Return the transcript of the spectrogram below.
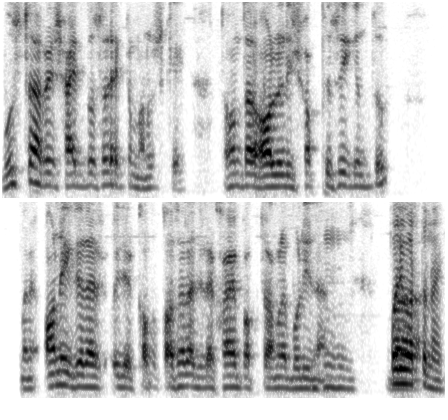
বুঝতে হবে ষাট বছরের একটা মানুষকে তখন তার অলরেডি সবকিছুই কিন্তু মানে অনেক যেটা ওই যে কথাটা যেটা ক্ষয়প্রাপ্ত আমরা বলি না। পরিবর্তন হয়।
